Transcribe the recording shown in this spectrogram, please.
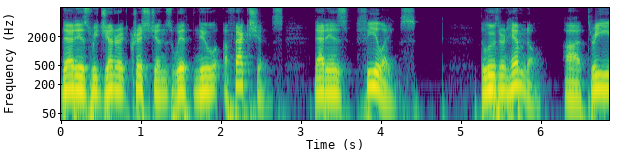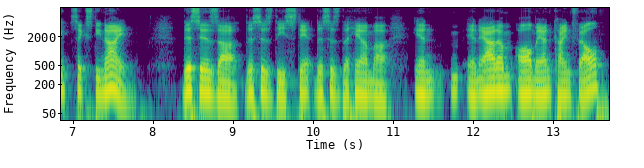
that is, regenerate Christians with new affections, that is, feelings. The Lutheran hymnal, uh, 369. This is uh, this is the sta- this is the hymn uh, in in Adam all mankind fell.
